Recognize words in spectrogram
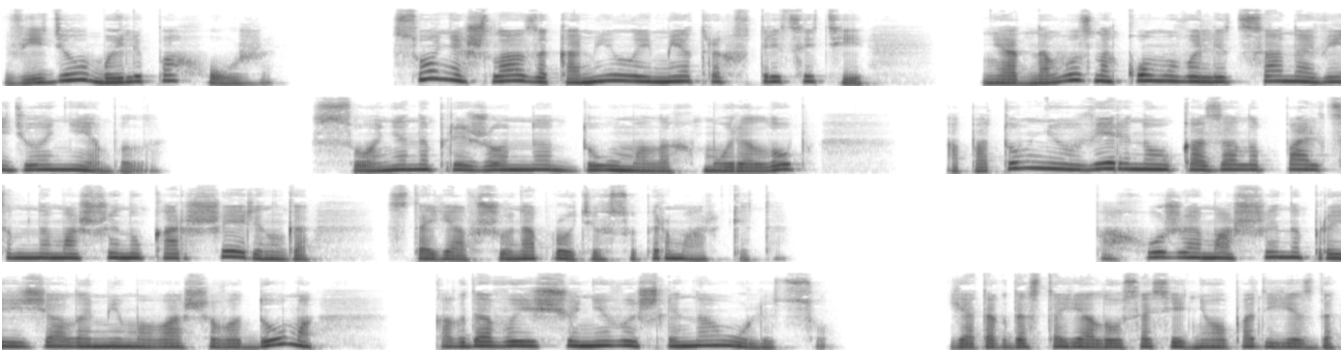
Видео были похожи. Соня шла за Камилой метрах в тридцати. Ни одного знакомого лица на видео не было. Соня напряженно думала, хмуря лоб, а потом неуверенно указала пальцем на машину каршеринга, стоявшую напротив супермаркета. Похожая машина проезжала мимо вашего дома, когда вы еще не вышли на улицу. Я тогда стояла у соседнего подъезда,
